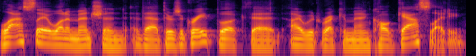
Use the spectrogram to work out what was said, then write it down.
Lastly, I want to mention that there's a great book that I would recommend called Gaslighting.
